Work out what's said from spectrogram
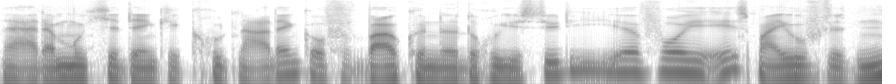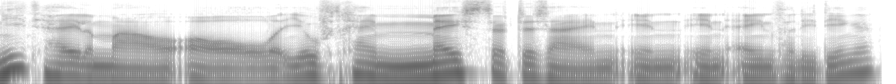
ja, dan moet je denk ik goed nadenken of bouwkunde de goede studie voor je is. Maar je hoeft het niet helemaal al, je hoeft geen meester te zijn in, in een van die dingen.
